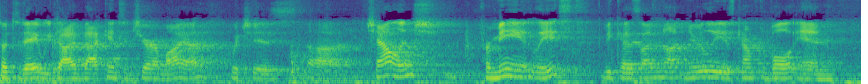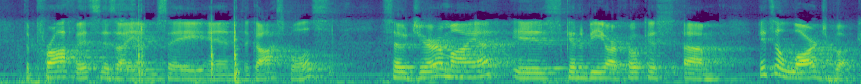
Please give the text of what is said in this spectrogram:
So today we dive back into Jeremiah, which is a challenge for me at least, because I'm not nearly as comfortable in the prophets as I am, say, in the Gospels. So Jeremiah is going to be our focus. Um, it's a large book.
